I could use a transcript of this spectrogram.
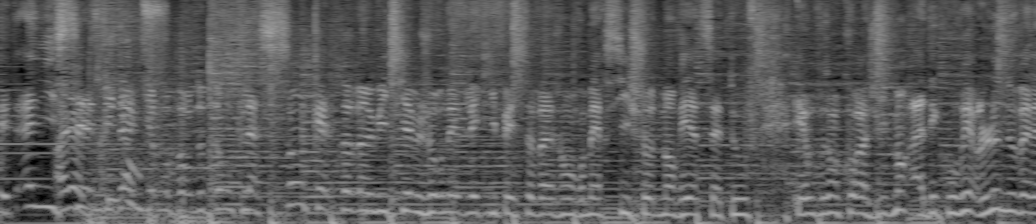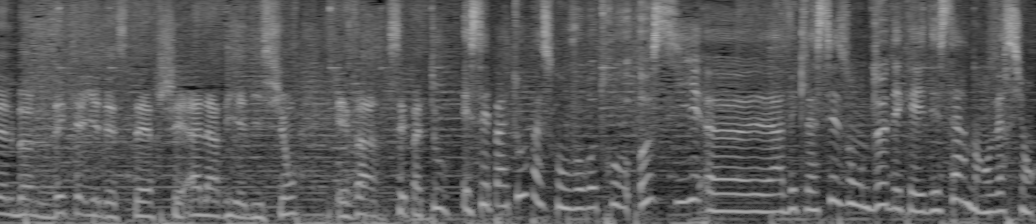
c'est Anissé oh, qui remporte donc la 188e journée de l'équipe Sauvage. On remercie chaudement Riyad Satouf et on vous encourage vivement à découvrir le nouvel album des Cahiers d'Esther chez Alary Édition. Et va, c'est pas tout. Et c'est pas tout parce qu'on vous retrouve aussi euh, avec la saison 2 des Cahiers d'Esther, mais en version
